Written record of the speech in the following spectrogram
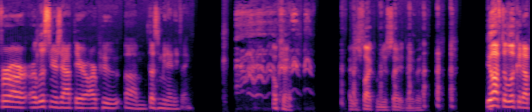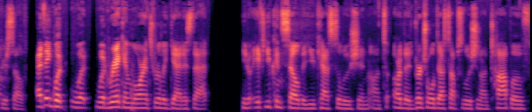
For our, our listeners out there, ARPU um, doesn't mean anything. Okay. I just like when you say it, David. You'll have to look it up yourself. I think what what what Rick and Lawrence really get is that you know if you can sell the UCaaS solution on t- or the virtual desktop solution on top of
